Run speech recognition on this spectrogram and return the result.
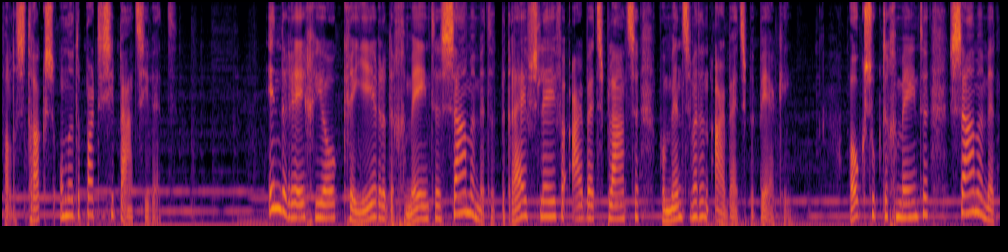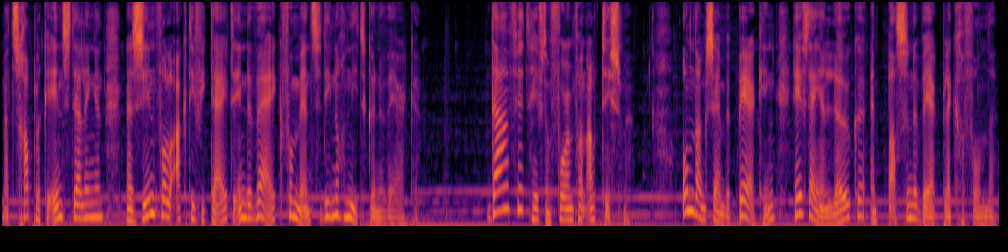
vallen straks onder de participatiewet. In de regio creëren de gemeenten samen met het bedrijfsleven arbeidsplaatsen voor mensen met een arbeidsbeperking. Ook zoekt de gemeente samen met maatschappelijke instellingen naar zinvolle activiteiten in de wijk voor mensen die nog niet kunnen werken. David heeft een vorm van autisme. Ondanks zijn beperking heeft hij een leuke en passende werkplek gevonden.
